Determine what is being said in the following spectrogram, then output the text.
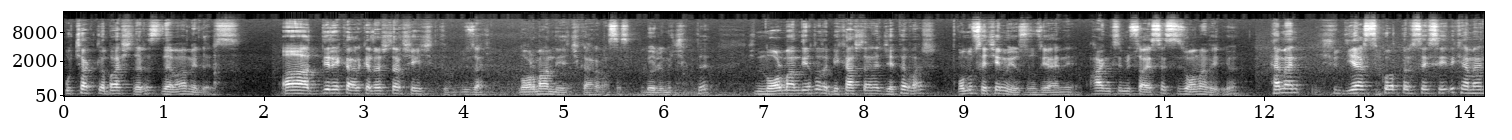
Uçakla başlarız, devam ederiz. Aa direkt arkadaşlar şey çıktı, güzel. Normandiya çıkarması bölümü çıktı. Şimdi Normandiya'da da birkaç tane cephe var. Onu seçemiyorsunuz yani hangisi müsaitse size ona veriyor. Hemen şu diğer squadları seçseydik hemen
